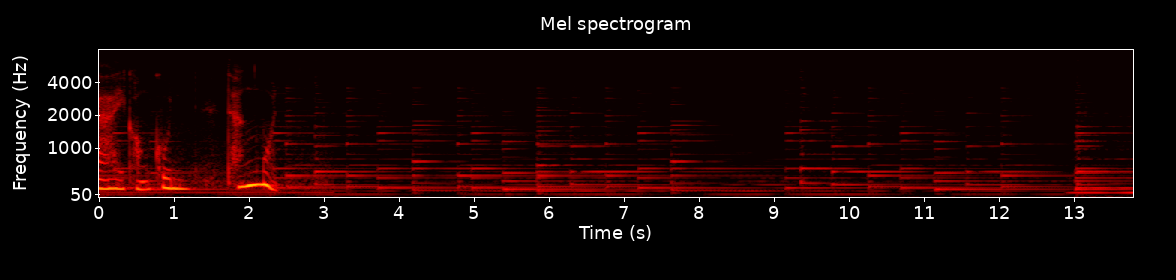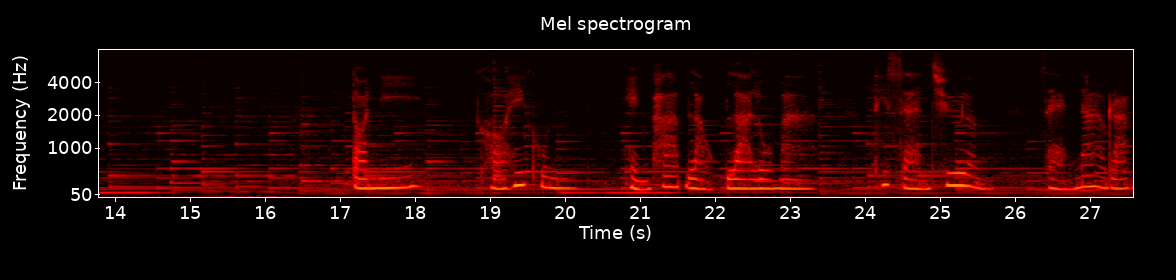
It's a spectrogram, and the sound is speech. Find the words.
กายของคุณทั้งหมด ตอนนี้ ขอให้คุณเห็นภาพเหล่าปลาโลมา ที่แสนเชื่อง แสนน่ารัก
